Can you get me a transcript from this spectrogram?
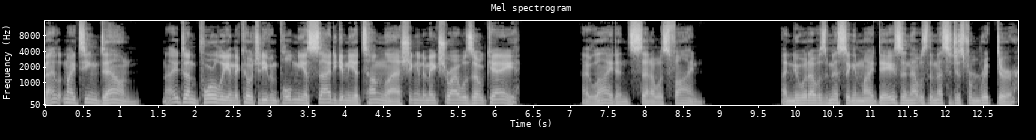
I let my team down. I had done poorly, and the coach had even pulled me aside to give me a tongue lashing and to make sure I was okay. I lied and said I was fine. I knew what I was missing in my days, and that was the messages from Richter.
